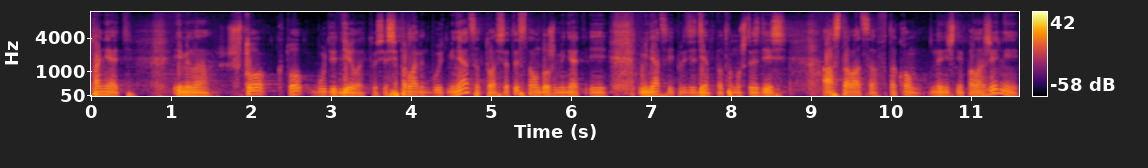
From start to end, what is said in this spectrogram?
понять именно, что кто будет делать. То есть если парламент будет меняться, то, соответственно, он должен менять и, меняться и президент, потому что здесь оставаться в таком нынешнем положении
